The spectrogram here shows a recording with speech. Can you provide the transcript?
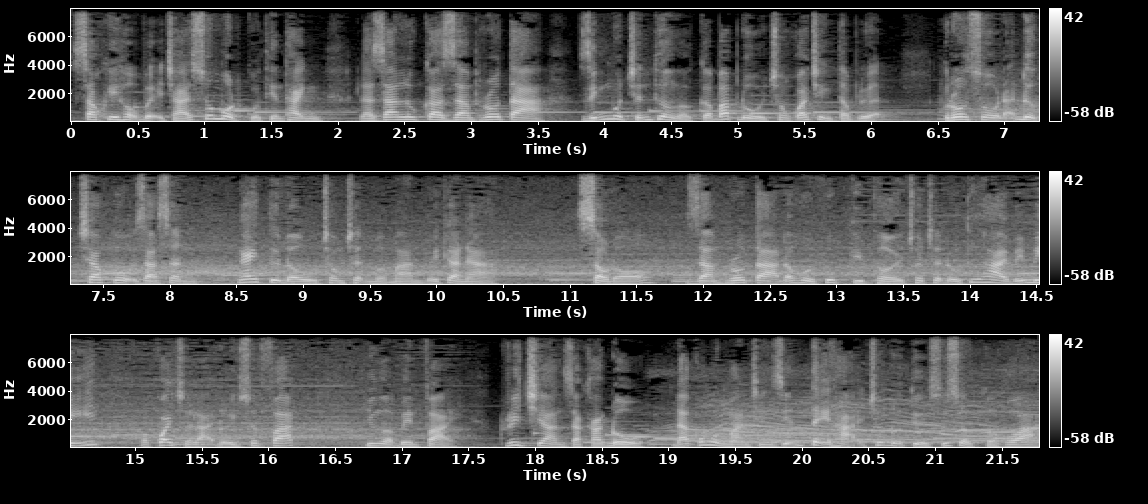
sau khi hậu vệ trái số 1 của Thiên Thanh là Gianluca Zambrota dính một chấn thương ở cơ bắp đùi trong quá trình tập luyện, Grosso đã được trao cơ hội ra sân ngay từ đầu trong trận mở màn với Ghana. Sau đó, Zambrota đã hồi phục kịp thời cho trận đấu thứ hai với Mỹ và quay trở lại đội hình xuất phát. Nhưng ở bên phải, Christian Zaccardo đã có một màn trình diễn tệ hại trước đội tuyển xứ sở cờ hoa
